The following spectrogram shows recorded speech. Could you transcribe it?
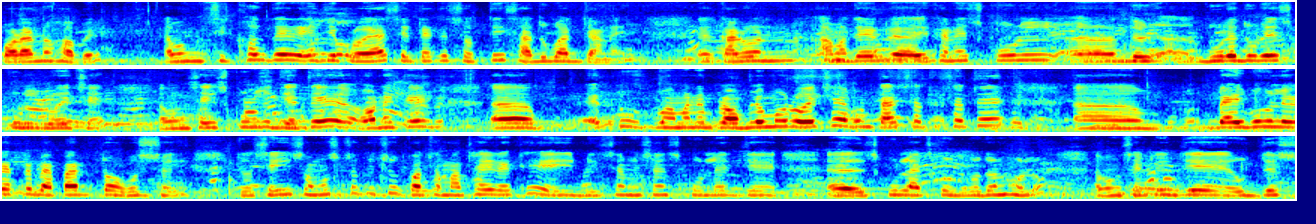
পড়ানো হবে। এবং শিক্ষকদের এই যে প্রয়াস এটাকে সত্যিই সাধুবাদ জানাই। কারণ আমাদের এখানে স্কুল দূরে দূরে স্কুল রয়েছে এবং সেই স্কুলে যেতে অনেকের একটু মানে প্রবলেমও রয়েছে এবং তার সাথে সাথে ব্যয়বহুলের একটা ব্যাপার তো অবশ্যই। তো সেই সমস্ত কিছু কথা মাথায় রেখে এই বিরসা মিশন স্কুলের যে স্কুল আজকে উদ্বোধন হলো এবং সেটির যে উদ্দেশ্য,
